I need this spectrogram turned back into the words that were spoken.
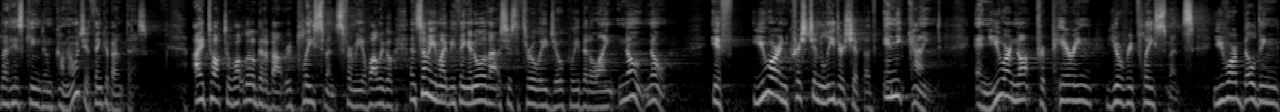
Let his kingdom come. I want you to think about this. I talked a little bit about replacements for me a while ago, and some of you might be thinking, oh, that was just a throwaway joke, a wee bit of line. No, no. If you are in Christian leadership of any kind, and you are not preparing your replacements, you are building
